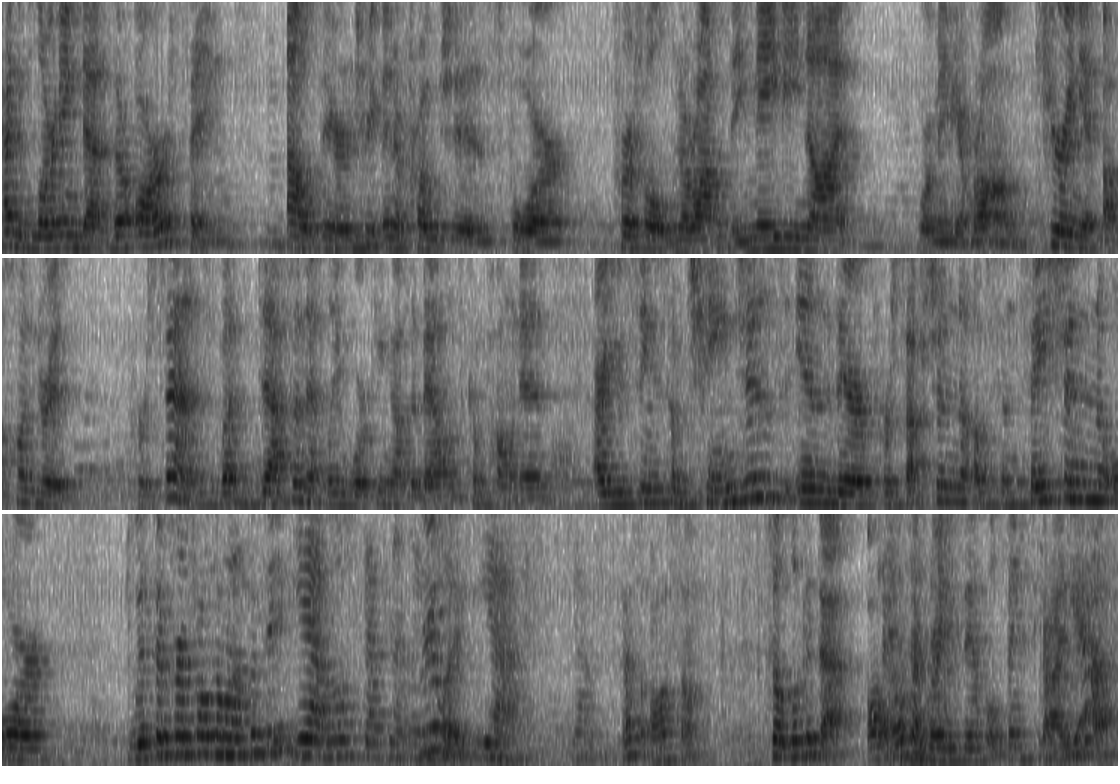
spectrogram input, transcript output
kind of learning that there are things mm-hmm. out there, mm-hmm. treatment approaches for peripheral neuropathy, maybe not, or maybe I'm wrong, curing it a hundred percent, but definitely working on the balance component. Are you seeing some changes in their perception of sensation or with the peripheral neuropathy? Yeah, most definitely. Really? Yeah, yeah. That's awesome. So look at that. All, those are great examples. Thanks, guys. Yeah.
